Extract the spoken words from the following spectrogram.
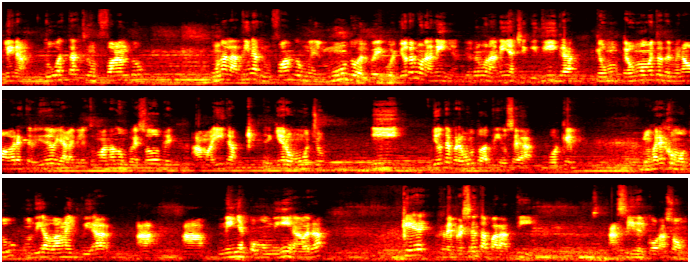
Lina, tú estás triunfando, una latina triunfando en el mundo del béisbol. Yo tengo una niña, yo tengo una niña chiquitica que, un- en un momento determinado va a ver este video y a la que le estoy mandando un besote, a Mayita, te quiero mucho. Y yo te pregunto a ti, o sea, porque mujeres como tú un día van a inspirar a, a niñas como mi hija, ¿verdad? ¿Qué representa para ti, así del corazón,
